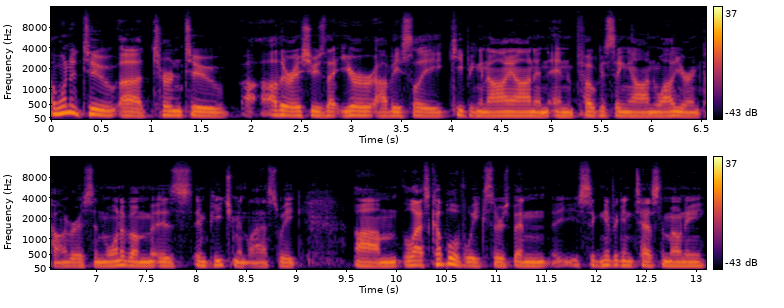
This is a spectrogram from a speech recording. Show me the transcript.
I wanted to uh, turn to uh, other issues that you're obviously keeping an eye on and, and focusing on while you're in Congress. And one of them is impeachment last week. Um, the last couple of weeks, there's been significant testimony.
